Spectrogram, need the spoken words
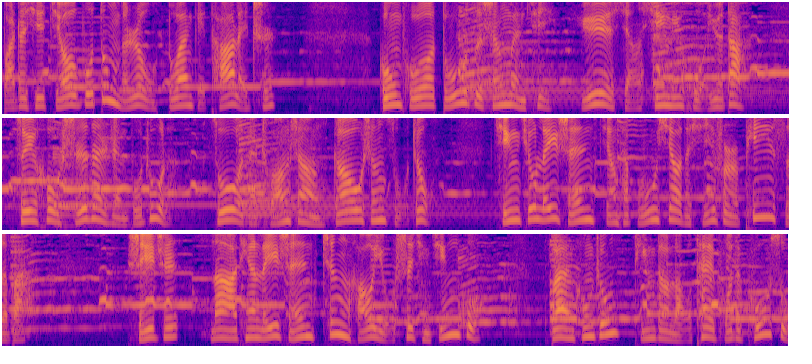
把这些嚼不动的肉端给他来吃。公婆独自生闷气，越想心里火越大，最后实在忍不住了，坐在床上高声诅咒，请求雷神将他不孝的媳妇儿劈死吧。谁知那天雷神正好有事情经过，半空中听到老太婆的哭诉，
